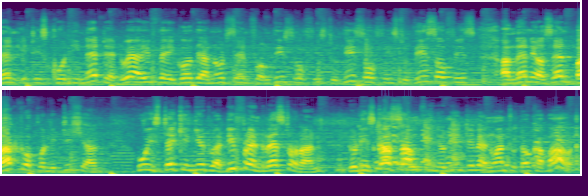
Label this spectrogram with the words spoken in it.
then it is coordinated where if they go, they are not sent from this office to this office to this office, and then you're sent back to a politician who is taking you to a different restaurant to discuss something you didn't even want to talk about.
